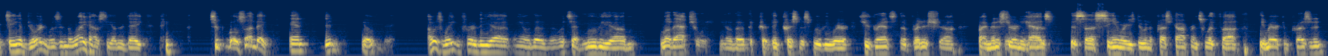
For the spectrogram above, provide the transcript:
the king of Jordan was in the White House the other day, Super Bowl Sunday, and did you know? I was waiting for the uh, you know the, the what's that movie um, Love Actually? You know the the big Christmas movie where Hugh Grant's the British uh, prime minister and he has this uh, scene where he's doing a press conference with uh, the American president,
